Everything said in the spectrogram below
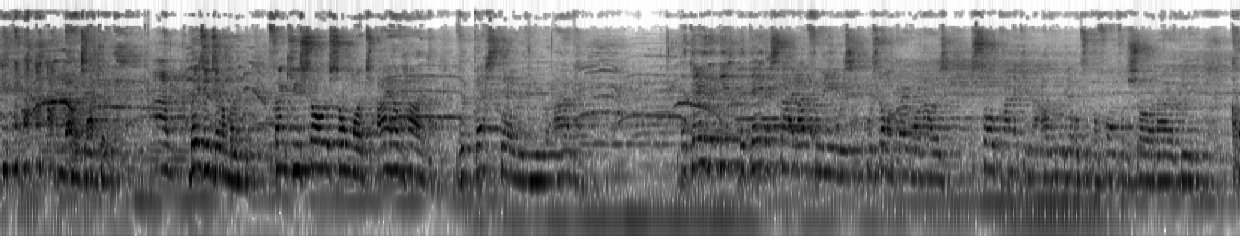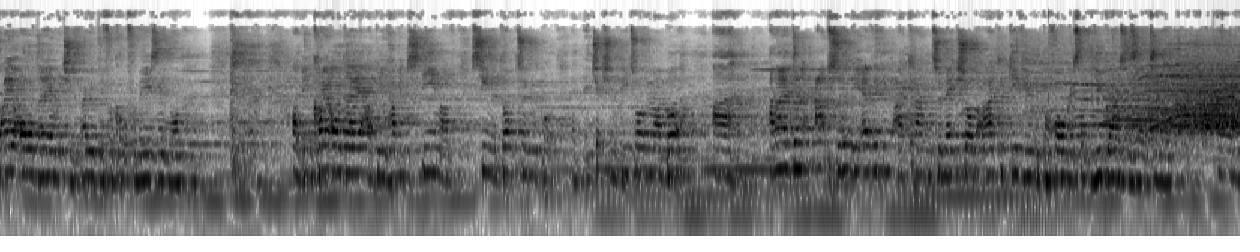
no, Jackie. Um, ladies and gentlemen, thank you so, so much. I have had the best day with you. And the day that this, the day that started out for me was, was not a great one. I was so panicking that I wouldn't be able to perform for the show, and I have been quiet all day, which is very difficult for me, isn't it? I've been quiet all day, I've been having steam, I've seen a doctor who put an injection of B12 in my butt, uh, and I've done absolutely everything I can to make sure that I could give you the performance that you guys deserve tonight. Um,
